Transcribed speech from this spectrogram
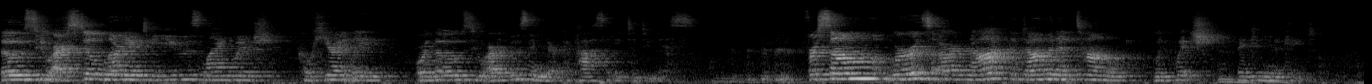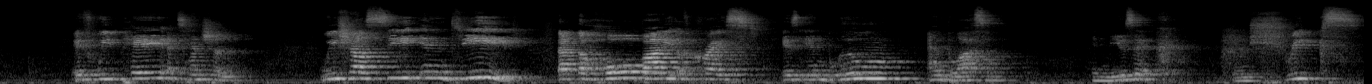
those who are still learning to use language coherently, or those who are losing their capacity to do this. For some, words are not the dominant tongue with which they communicate. If we pay attention, we shall see indeed that the whole body of Christ is in bloom and blossom in music, in shrieks,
